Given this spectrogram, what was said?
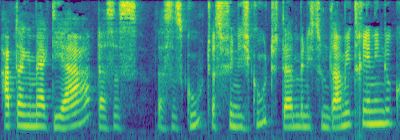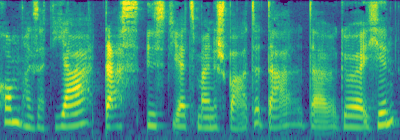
Habe dann gemerkt, ja, das ist, das ist gut, das finde ich gut. Dann bin ich zum Dummy-Training gekommen, habe gesagt, ja, das ist jetzt meine Sparte, da, da gehöre ich hin.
